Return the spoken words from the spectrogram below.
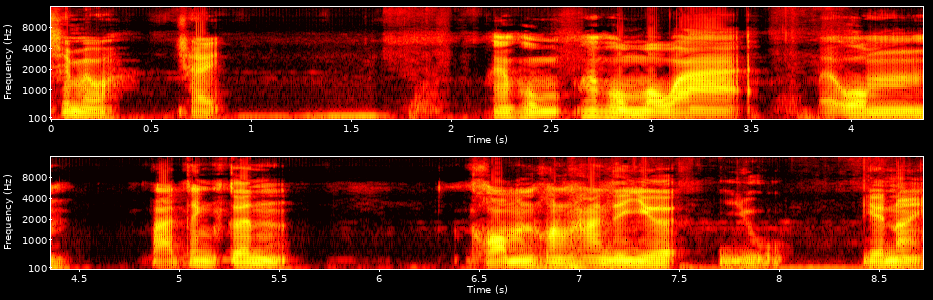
ใช่ไหมวะใช่เพื่อนผมเพื่อนผมบอกว่าไปอม ป่าจังเกิลของมันค่อนข้างจะเยอะอยู่ เยอะหน่อย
